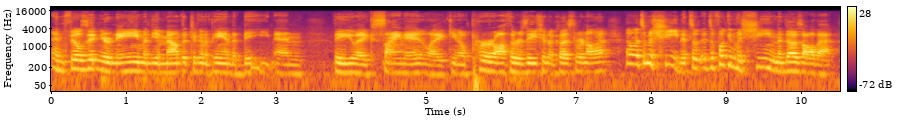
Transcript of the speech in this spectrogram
and fills in your name and the amount that you're going to pay and the date and they like sign it like you know per authorization of customer and all that no it's a machine it's a it's a fucking machine that does all that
